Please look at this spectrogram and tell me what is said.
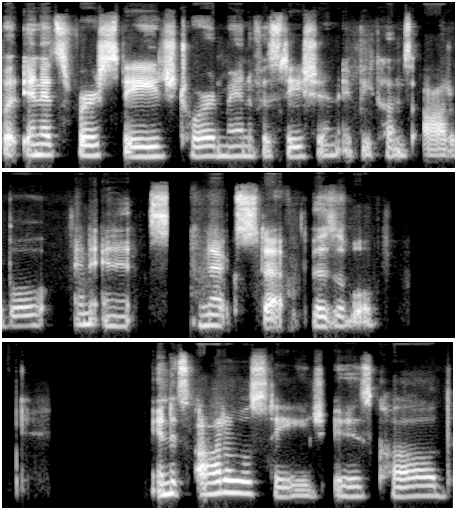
But in its first stage toward manifestation, it becomes audible and in its next step, visible. In its audible stage, it is called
